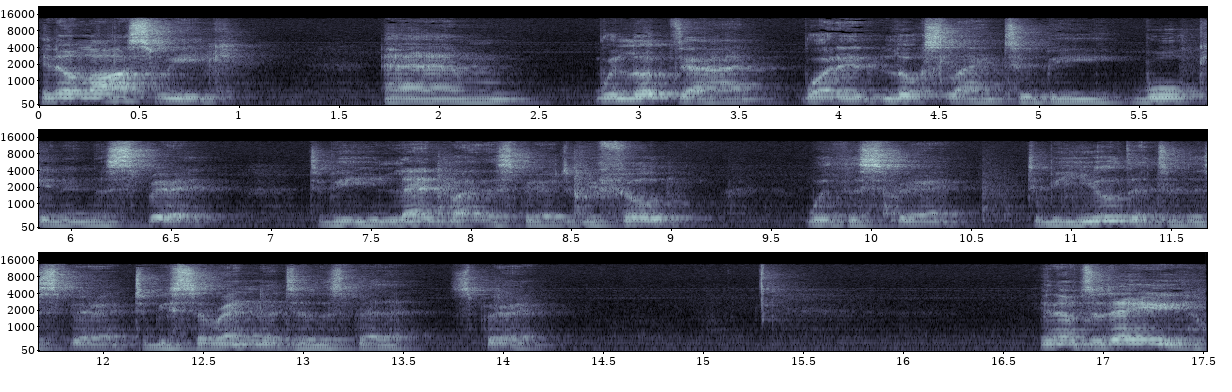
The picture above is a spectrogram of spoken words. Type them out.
You know, last week um, we looked at what it looks like to be walking in the Spirit, to be led by the Spirit, to be filled with the Spirit, to be yielded to the Spirit, to be surrendered to the Spirit. Spirit. You know, today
